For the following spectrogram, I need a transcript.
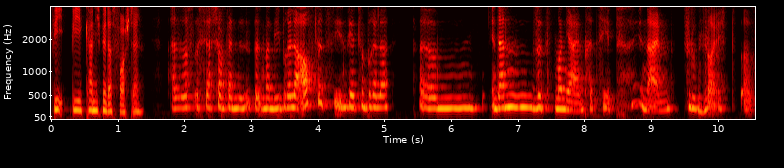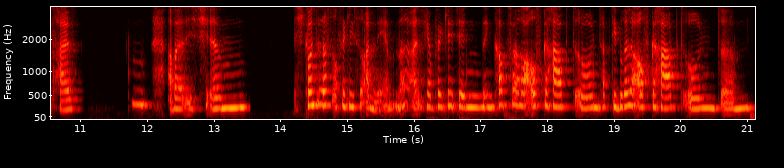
Wie, wie kann ich mir das vorstellen? Also das ist ja schon, wenn, wenn man die Brille aufsetzt, die Invirtu-Brille, ähm, dann sitzt man ja im Prinzip in einem Flugzeug. Mhm. Das heißt, hm, aber ich ähm, ich konnte das auch wirklich so annehmen. Ne? Also ich habe wirklich den, den Kopfhörer aufgehabt und habe die Brille aufgehabt und ähm,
